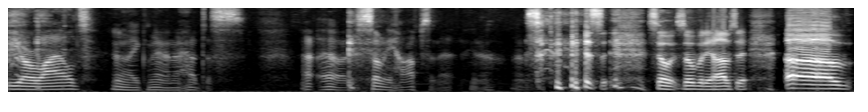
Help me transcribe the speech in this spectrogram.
your wild. You're like, man, I had this. Uh, oh, there's so many hops in it, you know. so so many hops in it. Um,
